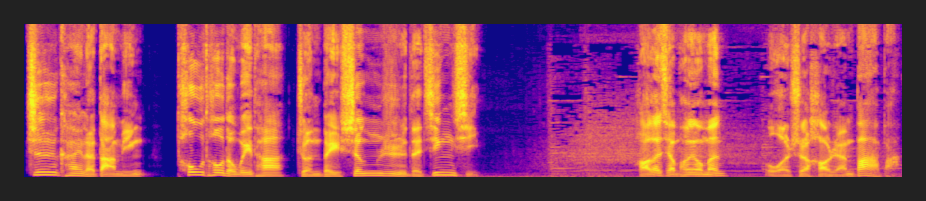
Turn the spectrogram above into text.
支开了大明。偷偷的为他准备生日的惊喜。好了，小朋友们，我是浩然爸爸，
